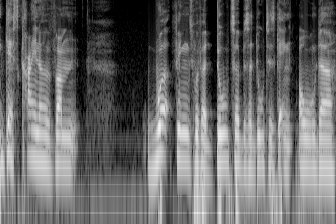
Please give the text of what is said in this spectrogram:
guess, kind of um, work things with her daughter because her daughter's getting older.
